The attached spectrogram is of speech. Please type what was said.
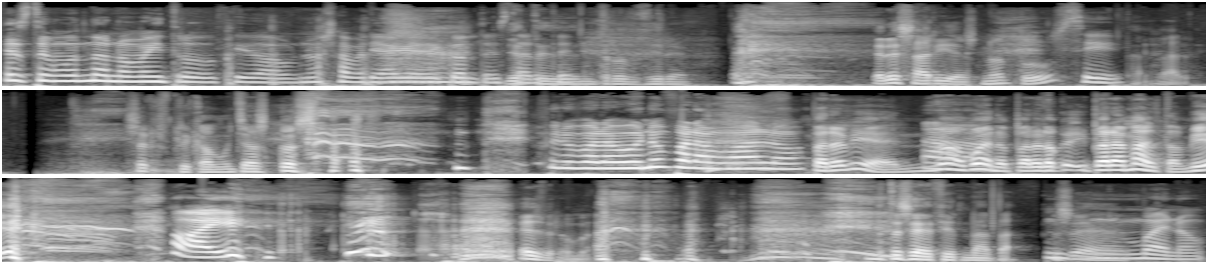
este mundo no me he introducido aún, no sabría qué ya te contestarte. introduciré. Eres Aries, ¿no? ¿Tú? Sí, Ah, Vale. Eso explica muchas cosas. pero para bueno o para malo. Para bien. No, Ah. bueno, para lo que... y para mal también. Ay. es broma. no te sé decir nada. O sea, Mm, Bueno,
